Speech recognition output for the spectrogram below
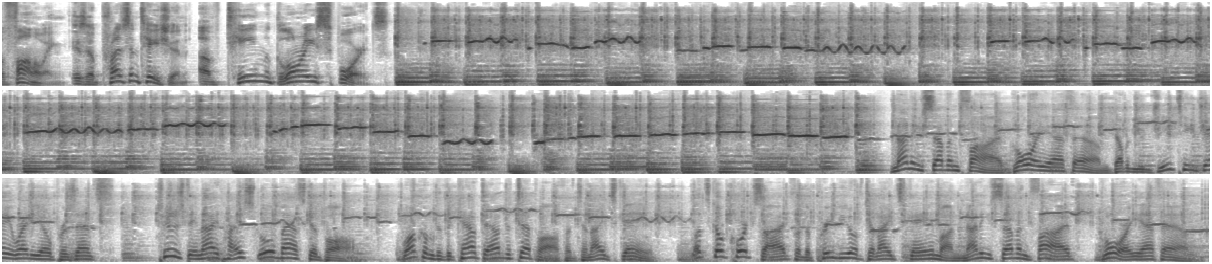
The following is a presentation of Team Glory Sports. 97.5 Glory FM WGTJ Radio presents Tuesday Night High School Basketball. Welcome to the countdown to tip-off of tonight's game. Let's go courtside for the preview of tonight's game on 97.5 Glory FM.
